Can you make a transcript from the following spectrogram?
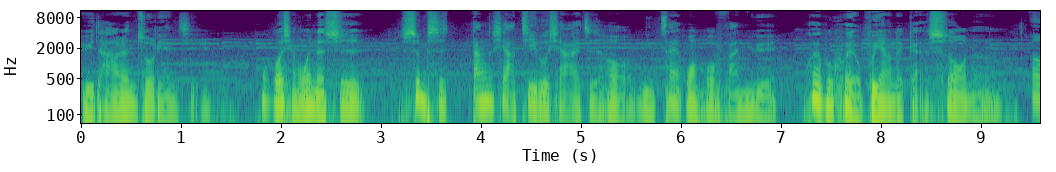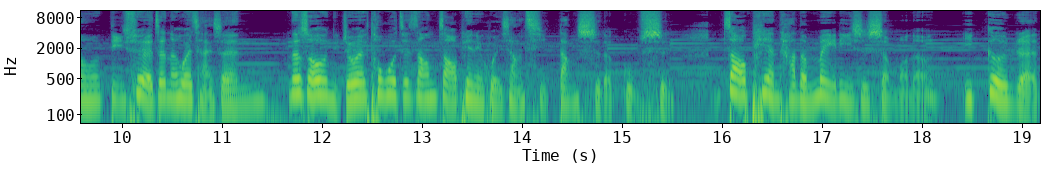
与他人做连接。我想问的是，是不是当下记录下来之后，你再往后翻阅，会不会有不一样的感受呢？哦，的确，真的会产生。那时候你就会透过这张照片，你回想起当时的故事。照片它的魅力是什么呢？一个人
